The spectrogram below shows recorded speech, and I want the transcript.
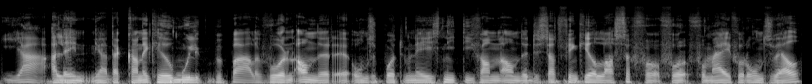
ja, alleen ja, dat kan ik heel moeilijk bepalen voor een ander. onze portemonnee is niet die van een ander, dus dat vind ik heel lastig. Voor, voor, voor mij, voor ons wel.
